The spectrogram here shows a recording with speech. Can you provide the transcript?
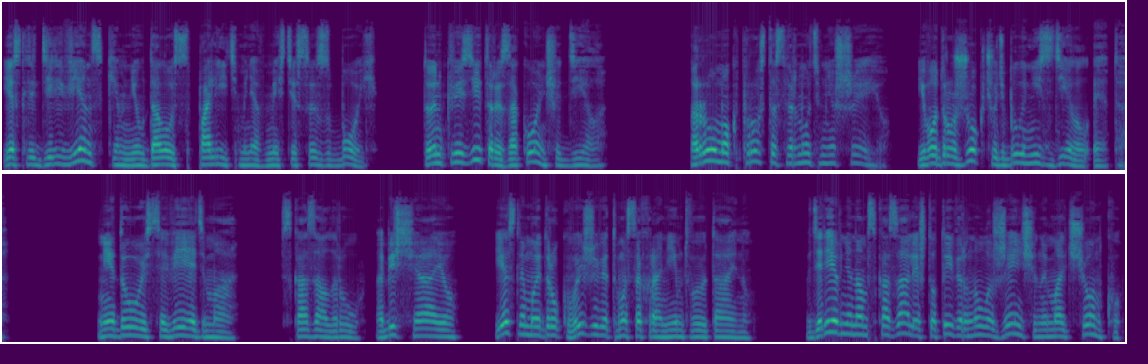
Если деревенским не удалось спалить меня вместе с избой, то инквизиторы закончат дело. Ру мог просто свернуть мне шею. Его дружок чуть было не сделал это. «Не дуйся, ведьма», — сказал Ру. «Обещаю, если мой друг выживет, мы сохраним твою тайну. В деревне нам сказали, что ты вернула женщину и мальчонку.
